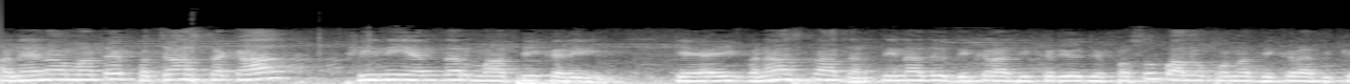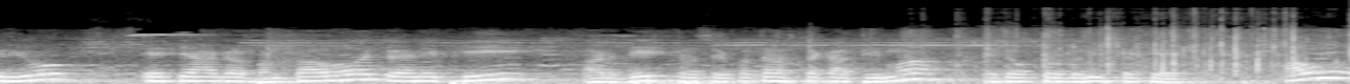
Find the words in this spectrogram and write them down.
અને એના માટે પચાસ ટકા ફીની અંદર માફી કરી. કે અહીં બનાસના ધરતીના જે દીકરા દીકરીઓ, જે પશુપાલકોના દીકરા દીકરીઓ, એ ત્યાં આગળ ભણતા હોય તો એની ફી અડધી જ થશે, પચાસ ટકા ફીમાં એ ડૉક્ટર બની શકે. આવું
